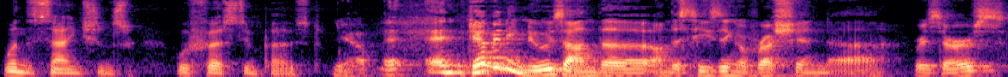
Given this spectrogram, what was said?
when the sanctions were first imposed. Yeah, and do you have any news on the on the seizing of Russian uh, reserves?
